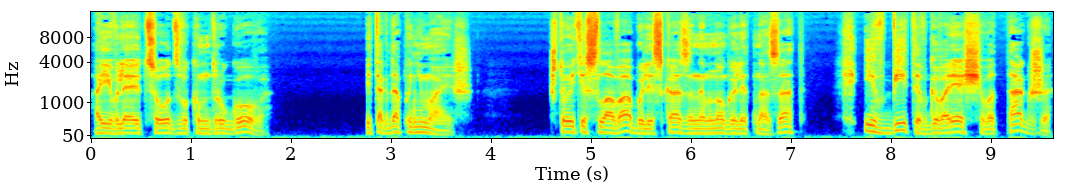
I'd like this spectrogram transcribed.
а являются отзвуком другого. И тогда понимаешь, что эти слова были сказаны много лет назад — и вбиты в говорящего так же,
